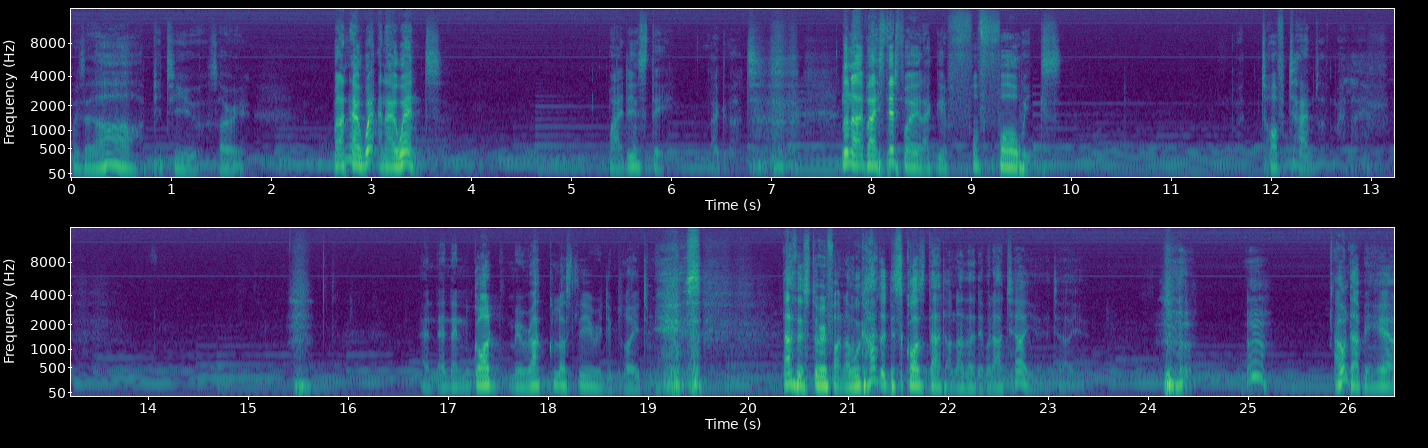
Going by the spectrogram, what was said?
We said, ah, oh, you, sorry. But and I went, and I went. But I didn't stay like that. no, no, but I stayed for like for four weeks. Tough times And, and then God miraculously redeployed me. That's the story for now. We'll have to discuss that another day, but I'll tell you. I'll tell you. I wouldn't have been here.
